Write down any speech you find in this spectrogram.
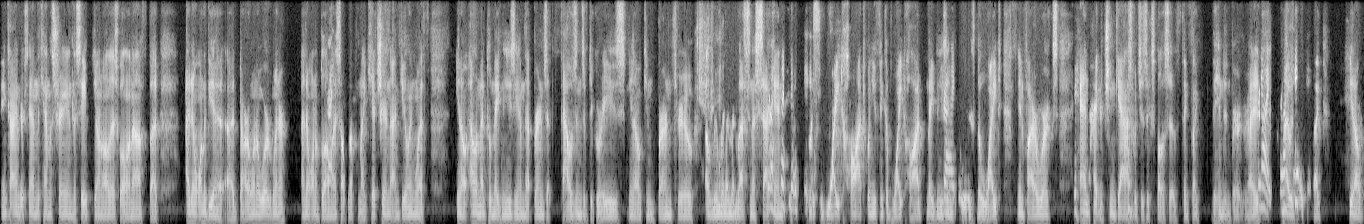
think I understand the chemistry and the safety on all this well enough, but I don't want to be a, a Darwin Award winner. I don't want to blow right. myself up in my kitchen. I'm dealing with, you know, elemental magnesium that burns at thousands of degrees, you know, can burn through aluminum in less than a second. Right. Like white hot, when you think of white hot, magnesium right. is the white in fireworks, and hydrogen gas, which is explosive. Think like the Hindenburg, right? Right. I was like, you know,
